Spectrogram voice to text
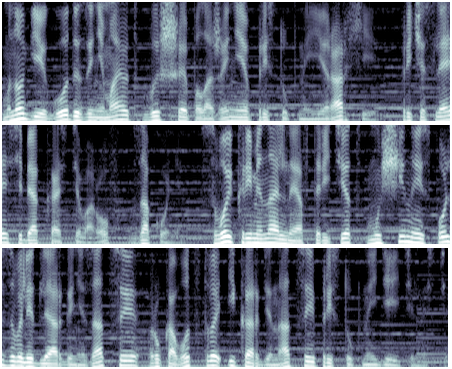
многие годы занимают высшее положение в преступной иерархии, причисляя себя к касте воров в законе. Свой криминальный авторитет мужчины использовали для организации, руководства и координации преступной деятельности.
